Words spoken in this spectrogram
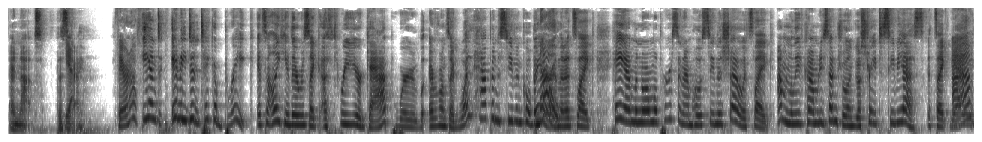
and not this Mm-hmm. Yeah. guy. Fair enough. And and he didn't take a break. It's not like he, there was like a three year gap where everyone's like, "What happened to Stephen Colbert?" No. And then it's like, "Hey, I'm a normal person. I'm hosting the show." It's like I'm going to leave Comedy Central and go straight to CBS. It's like, Yeah.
